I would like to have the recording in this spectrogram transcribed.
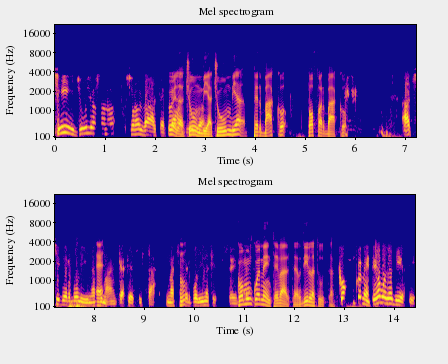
Sì, Giulio, sono, sono il Walter. Quella, ciumbia, ciumbia, per bacco, può far bacco. Aciderbolina eh. ti manca, che ci sta. Una ciderbolina mm. ci sente. Comunquemente, Walter, dilla tutta. Comunquemente, io voglio dirti,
